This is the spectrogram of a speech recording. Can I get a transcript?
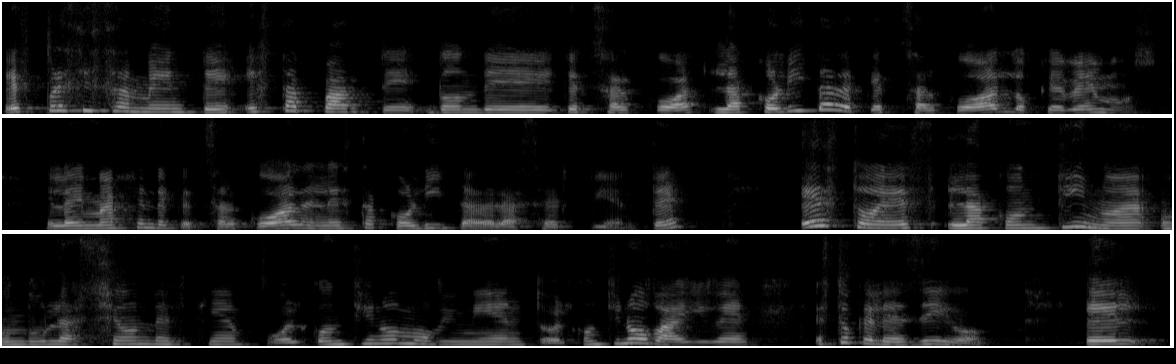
es precisamente esta parte donde Quetzalcoatl, la colita de Quetzalcoatl, lo que vemos en la imagen de Quetzalcoatl, en esta colita de la serpiente, esto es la continua ondulación del tiempo, el continuo movimiento, el continuo vaivén. Esto que les digo, el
